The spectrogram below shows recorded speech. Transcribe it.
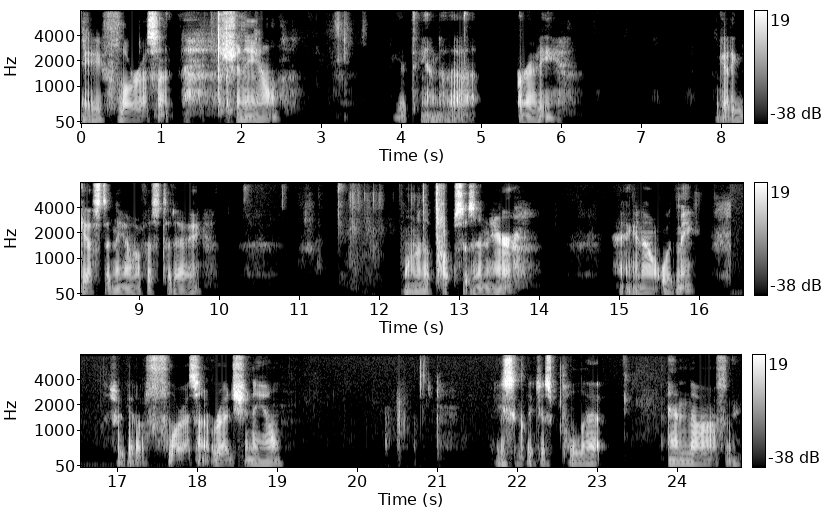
a fluorescent chenille. Get the end of that ready. I got a guest in the office today. One of the pups is in here, hanging out with me. So we got a fluorescent red chenille basically just pull that end off and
